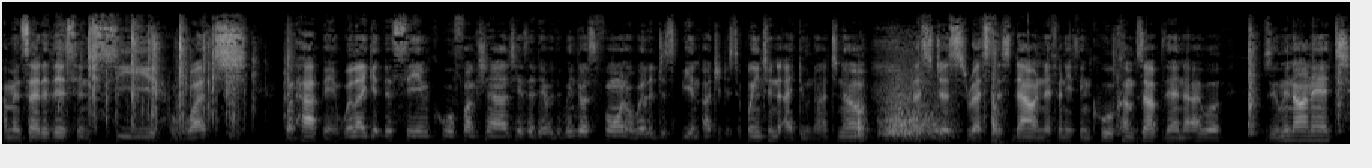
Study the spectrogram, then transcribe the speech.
come inside of this and see what will happen. Will I get the same cool functionality as I did with the Windows Phone, or will it just be an utter disappointment? I do not know. Let's just rest this down. If anything cool comes up, then I will zoom in on it.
